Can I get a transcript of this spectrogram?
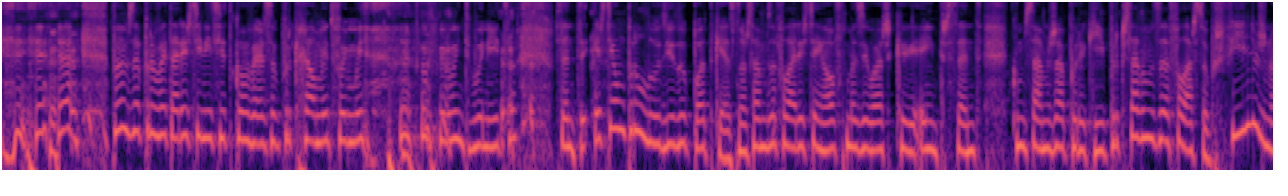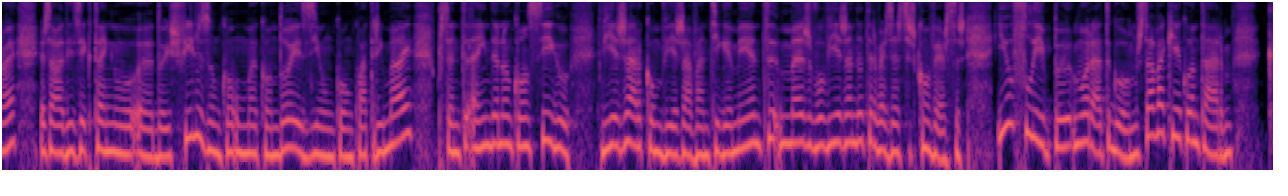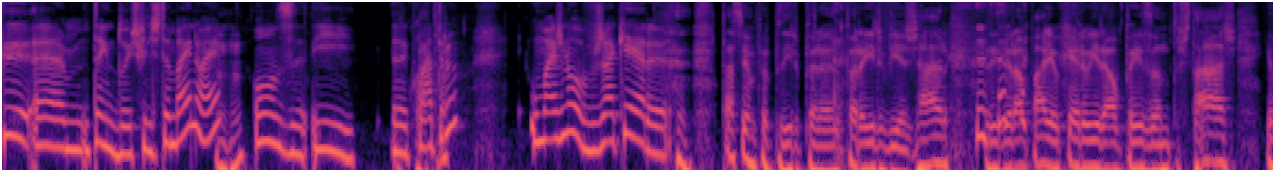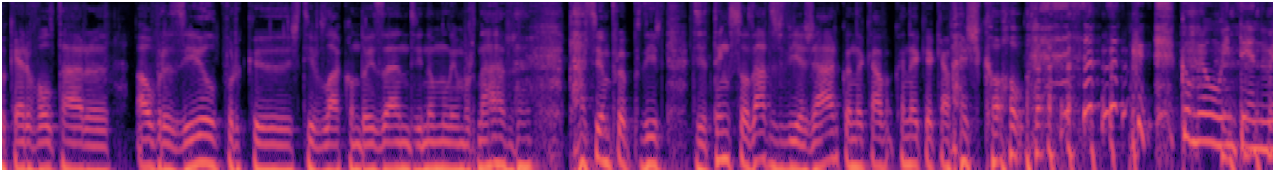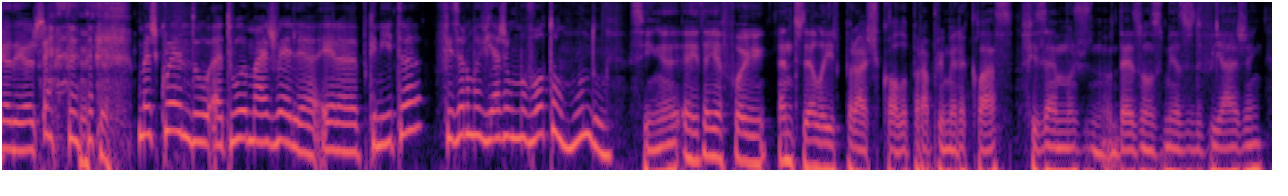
vamos aproveitar este início de conversa porque realmente foi muito, foi muito bonito. Portanto, este é um prelúdio do podcast. Nós estávamos a falar isto em off, mas eu acho que é interessante começarmos já por aqui, porque estávamos a falar sobre filhos, não é? Eu estava a dizer que tenho uh, dois filhos, um com, uma com dois e um com quatro e meio, portanto, ainda não consigo viajar como viajava antigamente, mas vou viajando através destas conversas. E o Felipe Morato Gomes estava aqui a contar-me que um, tem dois filhos também, não é? Uhum. 11 e uh, quatro. 4. O mais novo já quer. Está sempre a pedir para, para ir viajar, a dizer ao pai: Eu quero ir ao país onde tu estás, eu quero voltar eh, ao Brasil porque estive lá com dois anos e não me lembro nada. Está sempre a pedir, a dizer: Tenho saudades de viajar quando, acaba, quando é que acaba a escola. Como eu o entendo, meu Deus. Mas quando a tua mais velha era pequenita, fizeram uma viagem, uma volta ao mundo. Sim, a, a ideia foi, antes dela ir para a escola, para a primeira classe, fizemos 10, 11 meses de viagem.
